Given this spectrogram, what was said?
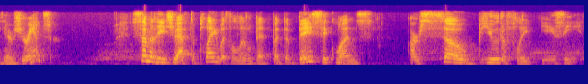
there's your answer. Some of these you have to play with a little bit, but the basic ones are so beautifully easy.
